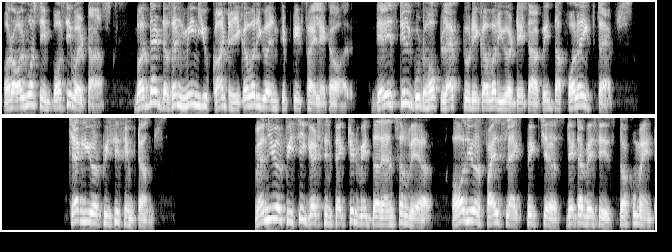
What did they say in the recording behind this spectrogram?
or almost impossible task. But that doesn't mean you can't recover your encrypted file at all. There is still good hope left to recover your data with the following steps. Check your PC symptoms. When your PC gets infected with the ransomware, all your files like pictures, databases, document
